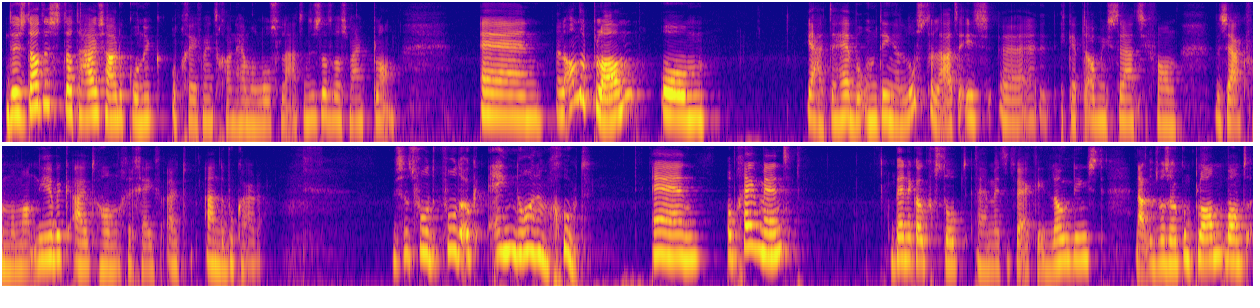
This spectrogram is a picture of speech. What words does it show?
dus dat is dat huishouden kon ik op een gegeven moment gewoon helemaal loslaten. Dus dat was mijn plan. En een ander plan om ja, te hebben om dingen los te laten is... Uh, ik heb de administratie van de zaak van mijn man... die heb ik uit handen gegeven uit, aan de boekhouder. Dus dat voelde, voelde ook enorm goed. En op een gegeven moment ben ik ook gestopt uh, met het werken in loondienst. Nou, dat was ook een plan, want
